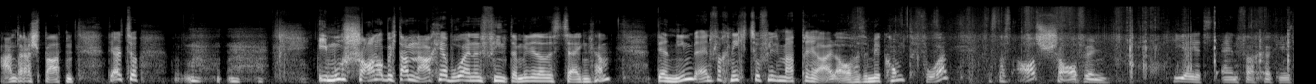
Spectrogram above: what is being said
anderer Spaten, der halt so, ich muss schauen, ob ich dann nachher wo einen finde, damit ich das zeigen kann. Der nimmt einfach nicht so viel Material auf. Also mir kommt vor, dass das Ausschaufeln hier jetzt einfacher geht.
